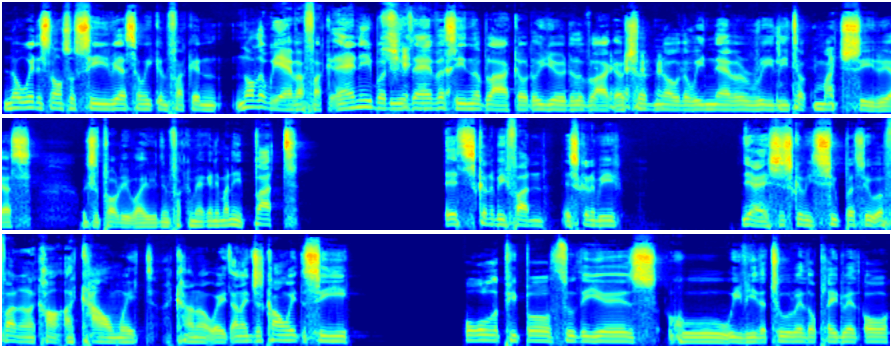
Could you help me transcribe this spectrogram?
knowing it's not so serious, and we can fucking not that we ever fucking anybody who's ever seen the blackout or heard of the blackout should know that we never really took much serious, which is probably why we didn't fucking make any money. But it's going to be fun. It's going to be yeah, it's just gonna be super, super fun, and I can't, I can't wait. I cannot wait, and I just can't wait to see all the people through the years who we've either toured with or played with, or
